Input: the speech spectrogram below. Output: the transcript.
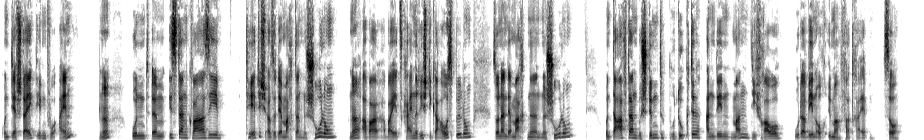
Und der steigt irgendwo ein, ne? Und ähm, ist dann quasi tätig, also der macht dann eine Schulung, ne, aber, aber jetzt keine richtige Ausbildung, sondern der macht eine, eine Schulung und darf dann bestimmte Produkte an den Mann, die Frau oder wen auch immer vertreiben. So.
